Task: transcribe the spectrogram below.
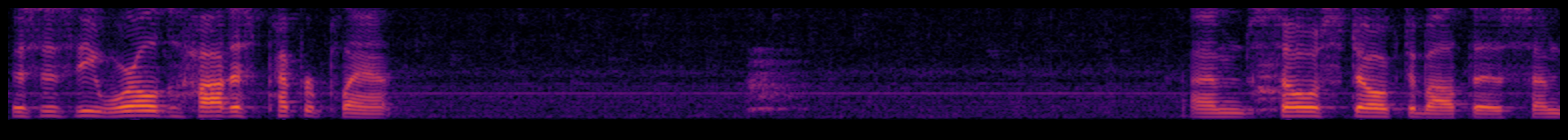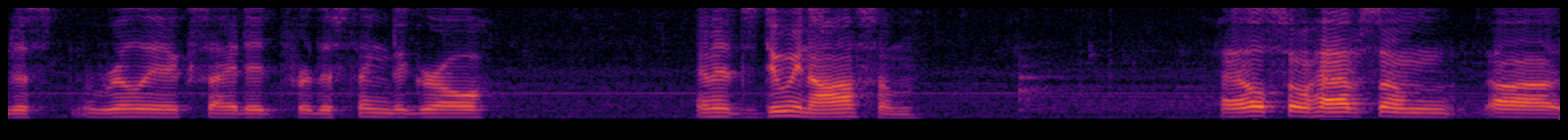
This is the world's hottest pepper plant. I'm so stoked about this. I'm just really excited for this thing to grow. And it's doing awesome. I also have some uh,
